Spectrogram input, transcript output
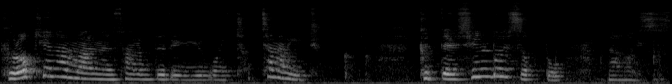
그렇게나 많은 사람들을 일본이 처참하게 거죠. 그때 신도일석도 나와 있었어요.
